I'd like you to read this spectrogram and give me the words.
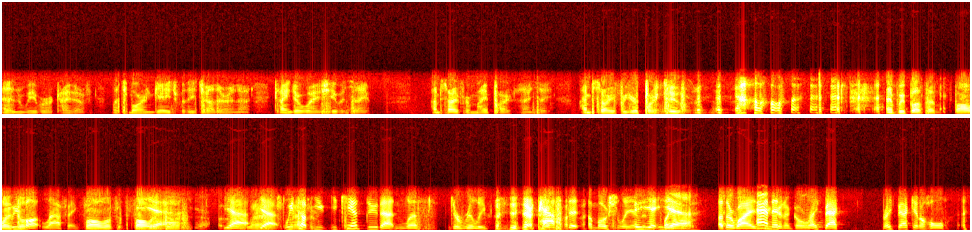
and we were kind of much more engaged with each other in a kinder way, she would say, "I'm sorry for my part," and I'd say, "I'm sorry for your part too." oh. and we both have fallen we both fought laughing fall of fall Yeah. into yeah laugh- yeah we tell laughter. you you can't do that unless you're really yeah. past it emotionally and Yeah, it's playful. yeah. otherwise And you're going to go right back right back in a hole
